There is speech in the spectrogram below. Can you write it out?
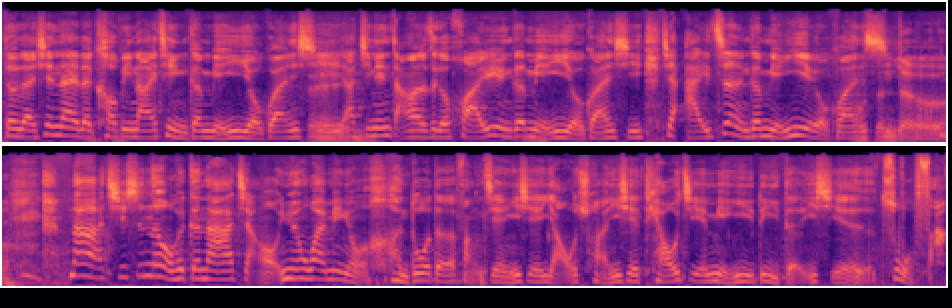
对不对？现在的 COVID nineteen 跟免疫有关系啊，今天讲到的这个怀孕跟免疫有关系，像癌症跟免疫也有关系。真的。那其实呢，我会跟大家讲哦，因为外面有很多的坊间一些谣传，一些调节免疫力的一些做法，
